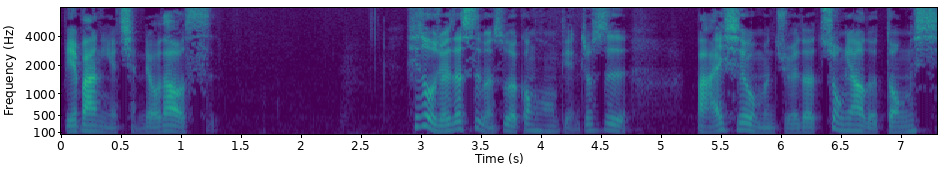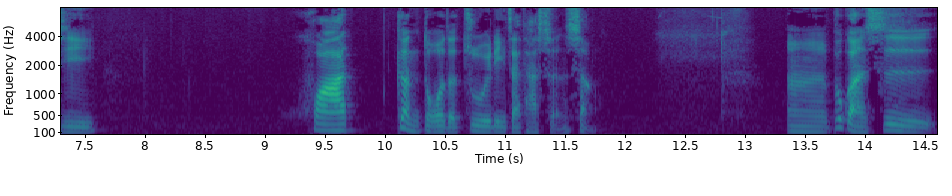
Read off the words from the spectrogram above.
别把你的钱留到死。其实我觉得这四本书的共同点就是把一些我们觉得重要的东西，花更多的注意力在他身上。嗯，不管是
